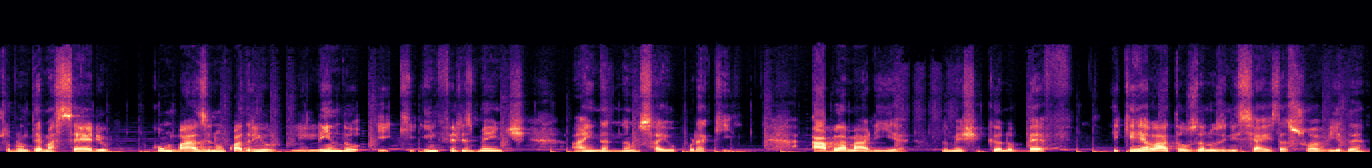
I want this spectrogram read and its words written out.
sobre um tema sério, com base num quadrinho lindo e que infelizmente ainda não saiu por aqui. Habla Maria, do mexicano Beth, e que relata os anos iniciais da sua vida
